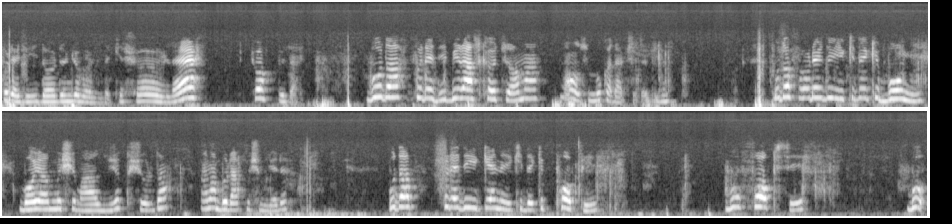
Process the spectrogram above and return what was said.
Freddy dördüncü bölümdeki. Şöyle. Çok güzel. Bu da Freddy biraz kötü ama ne olsun bu kadar çizebilirim. Bu da Freddy 2'deki Bonnie. Boyamışım azıcık şurada ama bırakmışım geri. Bu da Freddy gene 2'deki Poppy. Bu Foxy. Bu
